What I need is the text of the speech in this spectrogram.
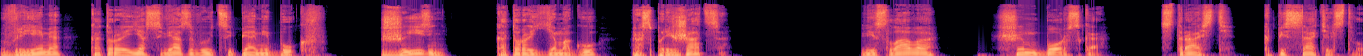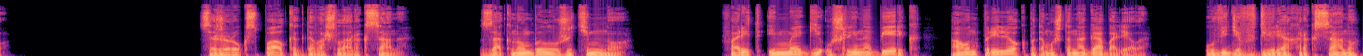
время, которое я связываю цепями букв, жизнь, которой я могу распоряжаться. Вислава Шимборска. Страсть к писательству. Сожрук спал, когда вошла Роксана. За окном было уже темно. Фарид и Мэгги ушли на берег, а он прилег, потому что нога болела. Увидев в дверях Роксану,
